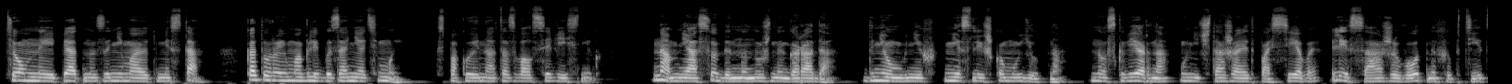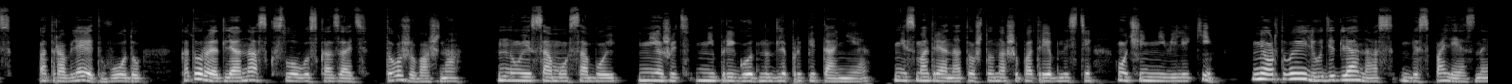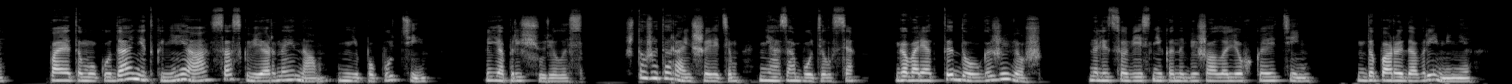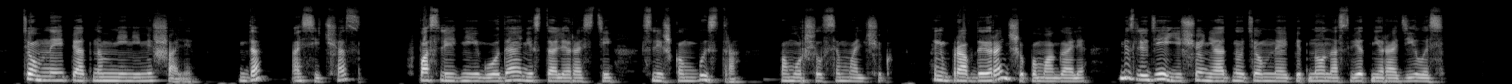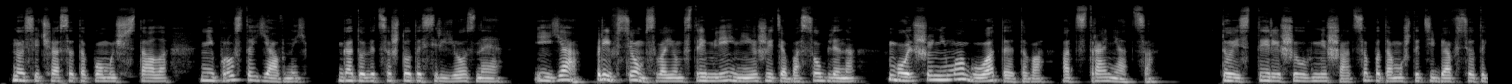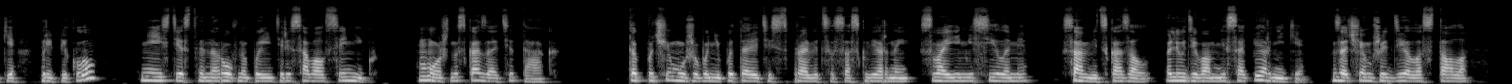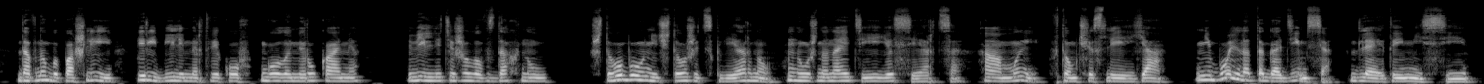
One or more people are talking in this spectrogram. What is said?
Темные пятна занимают места, которые могли бы занять мы, — спокойно отозвался Вестник. «Нам не особенно нужны города. Днем в них не слишком уютно. Но скверно уничтожает посевы, леса, животных и птиц, отравляет воду, которая для нас, к слову сказать, тоже важна. Ну и, само собой, нежить непригодна для пропитания. Несмотря на то, что наши потребности очень невелики, мертвые люди для нас бесполезны. Поэтому куда ни ткни, а со скверной нам не по пути. Я прищурилась. «Что же ты раньше этим не озаботился? Говорят, ты долго живешь». На лицо вестника набежала легкая тень. До поры до времени темные пятна мне не мешали. Да, а сейчас? Последние годы они стали расти слишком быстро, поморщился мальчик. Им, правда, и раньше помогали. Без людей еще ни одно темное пятно на свет не родилось. Но сейчас эта помощь стала не просто явной, готовится что-то серьезное, и я, при всем своем стремлении жить обособленно, больше не могу от этого отстраняться. То есть ты решил вмешаться, потому что тебя все-таки припекло? Неестественно ровно поинтересовался Ник. Можно сказать и так. «Так почему же вы не пытаетесь справиться со скверной своими силами? Сам ведь сказал, люди вам не соперники. Зачем же дело стало? Давно бы пошли и перебили мертвяков голыми руками». Вилли тяжело вздохнул. «Чтобы уничтожить скверну, нужно найти ее сердце, а мы, в том числе и я, не больно-то годимся для этой миссии».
